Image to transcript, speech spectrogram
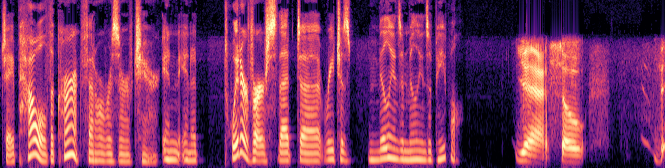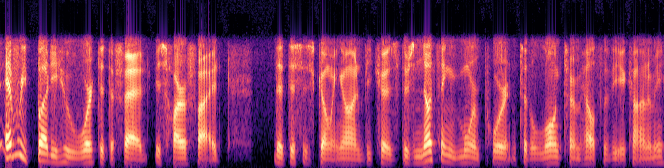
Jay Powell, the current Federal Reserve Chair, in, in a Twitter verse that uh, reaches millions and millions of people? Yeah, so everybody who worked at the Fed is horrified that this is going on because there's nothing more important to the long term health of the economy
